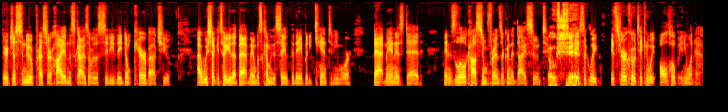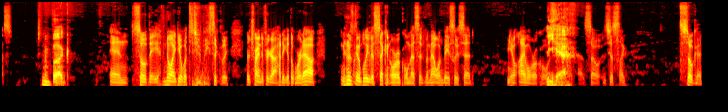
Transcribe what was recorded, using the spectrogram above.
They're just a new oppressor high in the skies over the city. They don't care about you. I wish I could tell you that Batman was coming to save the day, but he can't anymore. Batman is dead, and his little costume friends are going to die soon, too. Oh shit. Basically, it's Scarecrow taking away all hope anyone has. Fuck. And so they have no idea what to do, basically. They're trying to figure out how to get the word out. And who's going to believe a second Oracle message when that one basically said, you know, I'm Oracle. Yeah. So it's just like so good.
